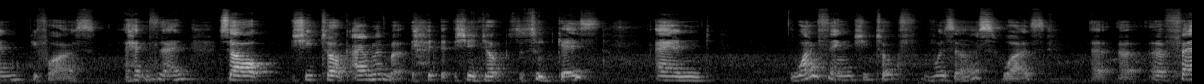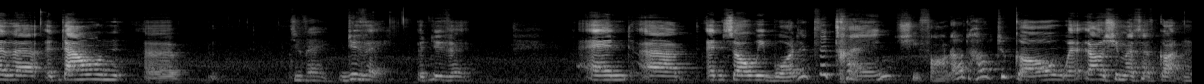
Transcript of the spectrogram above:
and before us. And then, so she took, I remember, she took the suitcase, and one thing she took with us was a, feather, a down uh, Duvet. duvet, a duvet. And uh, and so we boarded the train. She found out how to go. Where, oh, she must have gotten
